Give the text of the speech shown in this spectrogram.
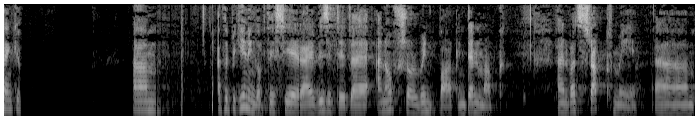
Thank you. Um, at the beginning of this year, I visited uh, an offshore wind park in Denmark. And what struck me um,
